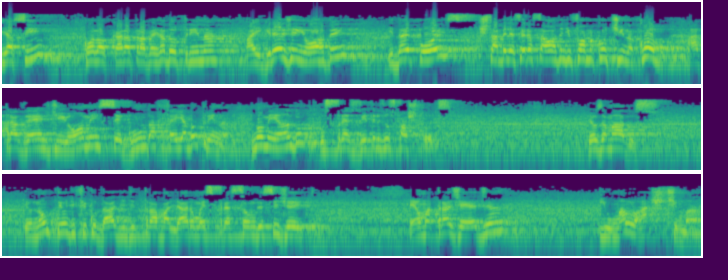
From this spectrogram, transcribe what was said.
e assim colocar através da doutrina a igreja em ordem e depois estabelecer essa ordem de forma contínua. Como? Através de homens segundo a fé e a doutrina, nomeando os presbíteros e os pastores. Meus amados, eu não tenho dificuldade de trabalhar uma expressão desse jeito. É uma tragédia e uma lástima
